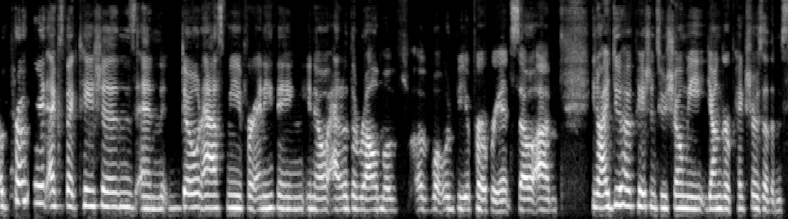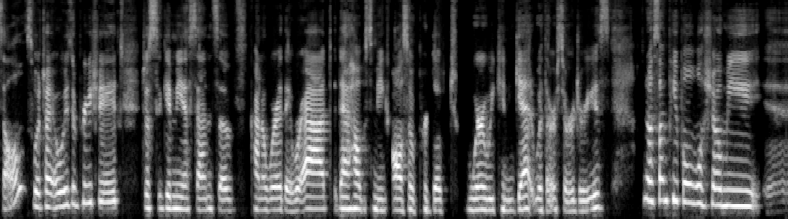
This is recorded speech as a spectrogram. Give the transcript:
appropriate expectations and don't ask me for anything, you know, out of the realm of, of what would be appropriate. So, um, you know, I do have patients who show me younger pictures of themselves, which I always appreciate just to give me a sense of kind of where they were at. That helps me also predict where we can get with our surgeries. You know, some people will show me eh,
